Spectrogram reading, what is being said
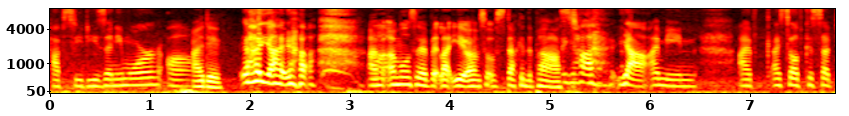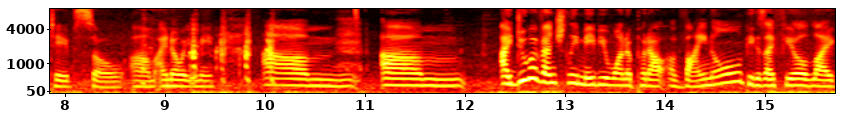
have CDs anymore. Um, I do. yeah, yeah. I'm, um, I'm, also a bit like you. I'm sort of stuck in the past. Yeah, yeah. I mean, I've, I still have cassette tapes, so um, I know what you mean. Um, um, I do eventually maybe want to put out a vinyl because I feel like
